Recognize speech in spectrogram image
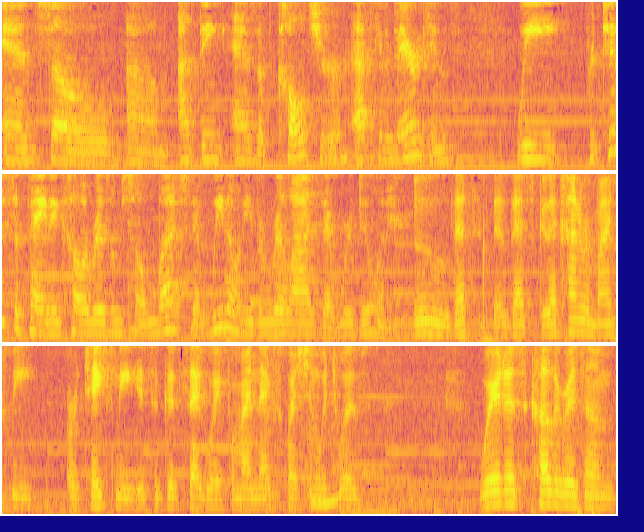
And so um, I think as a culture, African Americans, we participate in colorism so much that we don't even realize that we're doing it. Ooh, that's that's good. That kind of reminds me or takes me. It's a good segue for my next question, mm-hmm. which was where does colorism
